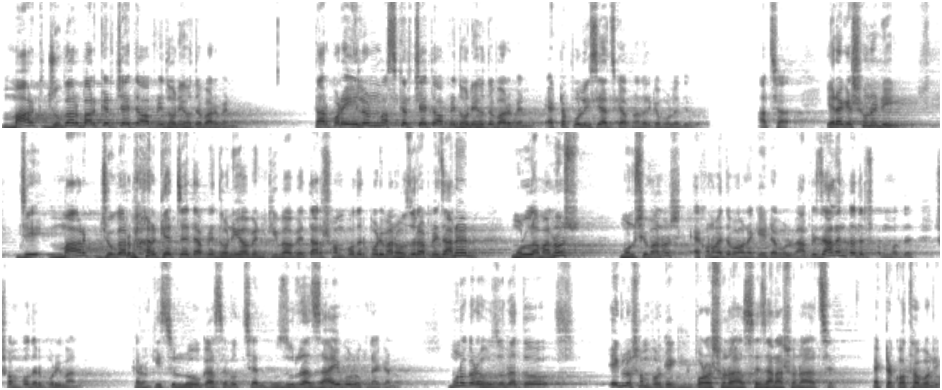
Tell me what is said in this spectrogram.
মার্ক জুগার বার্কের চাইতেও আপনি ধনী হতে পারবেন। তারপরে এলন মাস্কের চাইতেও আপনি ধনী হতে পারবেন। একটা পলিসি আজকে আপনাদেরকে বলে দেব। আচ্ছা এর আগে শুনেনি যে মার্ক জোগারবার্গের চাইতে আপনি ধনী হবেন কীভাবে? তার সম্পদের পরিমাণ হুজুর আপনি জানেন? মোল্লা মানুষ, মুন্সী মানুষ, এখন হয়তো বা অনেকে এটা বলবে। আপনি জানেন তাদের সম্পদের সম্পদের পরিমাণ? কারণ কিছু লোক আছে, বুঝছেন? হুজুররা যাই বলুক না কেন। মনে করে হুজুররা তো এগুলো সম্পর্কে কি পড়াশোনা আছে, জানাশোনা আছে? একটা কথা বলি।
